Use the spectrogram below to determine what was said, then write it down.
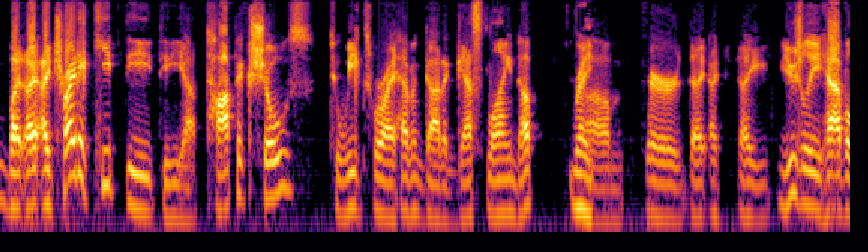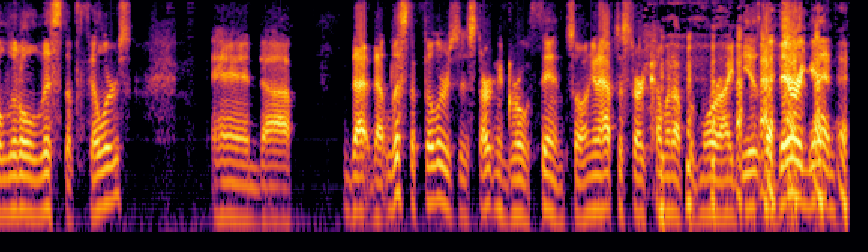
but I, I, try to keep the the uh, topic shows to weeks where I haven't got a guest lined up. Right. Um, where I, I, usually have a little list of fillers, and uh, that that list of fillers is starting to grow thin. So I'm going to have to start coming up with more ideas. But there again,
